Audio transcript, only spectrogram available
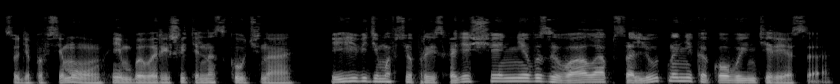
Судя по всему, им было решительно скучно, и, видимо, все происходящее не вызывало абсолютно никакого интереса,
